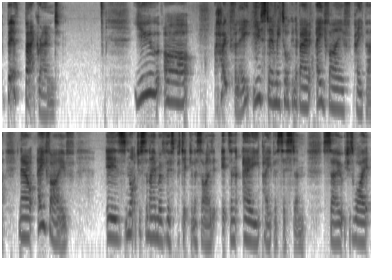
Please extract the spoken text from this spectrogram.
a bit of background. You are hopefully used to me talking about A5 paper. Now, A5 is not just the name of this particular size, it's an A paper system. So, which is why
